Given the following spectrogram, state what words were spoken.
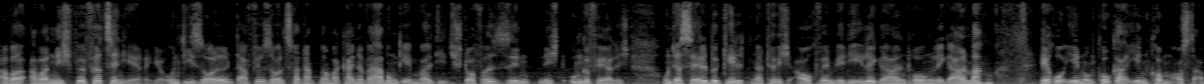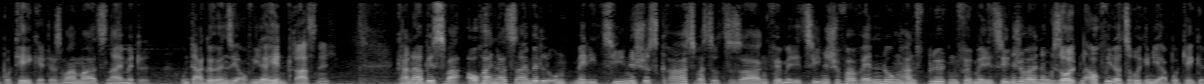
Aber, aber nicht für 14-Jährige. Und die sollen, dafür soll es verdammt nochmal keine Werbung geben, weil die Stoffe sind nicht ungefährlich. Und dasselbe gilt natürlich auch, wenn wir die illegalen Drogen legal machen. Heroin und Kokain kommen aus der Apotheke. Das waren mal Arzneimittel. Und da gehören sie auch wieder hin. Krass nicht? Cannabis war auch ein Arzneimittel und medizinisches Gras, was sozusagen für medizinische Verwendung, Hanfblüten für medizinische Verwendung, sollten auch wieder zurück in die Apotheke.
